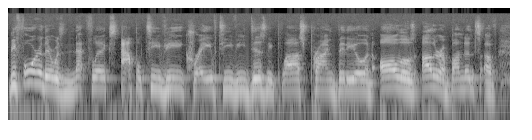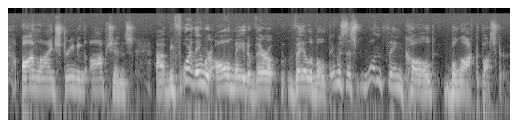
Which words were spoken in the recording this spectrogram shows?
Before there was Netflix, Apple TV, Crave TV, Disney Plus, Prime Video, and all those other abundance of online streaming options, uh, before they were all made available, there was this one thing called Blockbuster,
